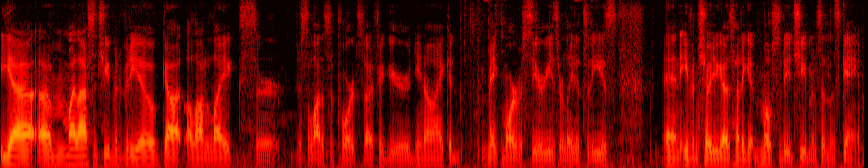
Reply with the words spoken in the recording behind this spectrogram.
yeah, um, my last achievement video got a lot of likes or just a lot of support, so I figured, you know, I could make more of a series related to these and even show you guys how to get most of the achievements in this game.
